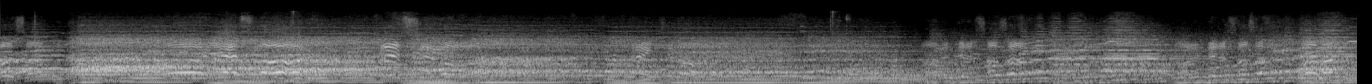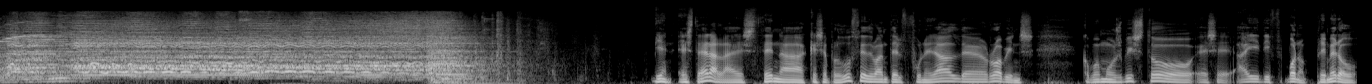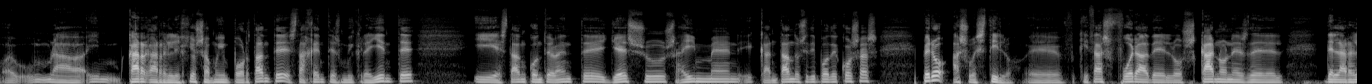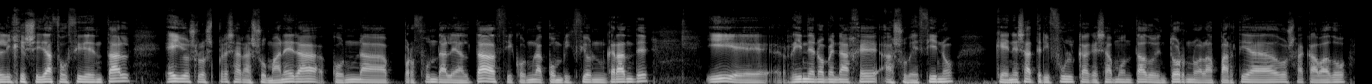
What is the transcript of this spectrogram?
Bien, esta era la escena que se produce durante el funeral de Robbins. Como hemos visto, hay, bueno, primero una carga religiosa muy importante, esta gente es muy creyente y están continuamente Jesús, Amen, y cantando ese tipo de cosas, pero a su estilo, eh, quizás fuera de los cánones de la religiosidad occidental, ellos lo expresan a su manera, con una profunda lealtad y con una convicción grande, y eh, rinden homenaje a su vecino que en esa trifulca que se ha montado en torno a la partida de dados ha acabado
